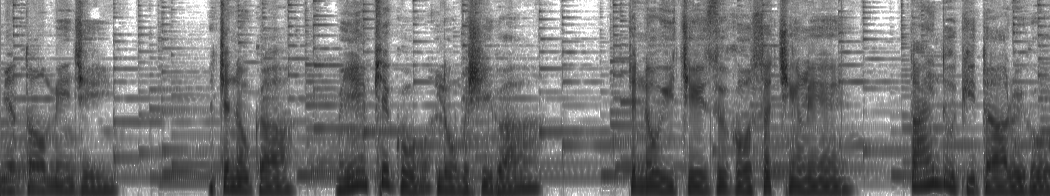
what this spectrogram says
မြတ်တော်မင်းကြီးကျွန်ုပ်ကမင်းအဖြစ်ကိုအလိုမရှိပါကျွန်ုပ်၏ဂျေဇုကိုဆက်ချင်းလျင် တိုင်းသူပြည်သားတွေကို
